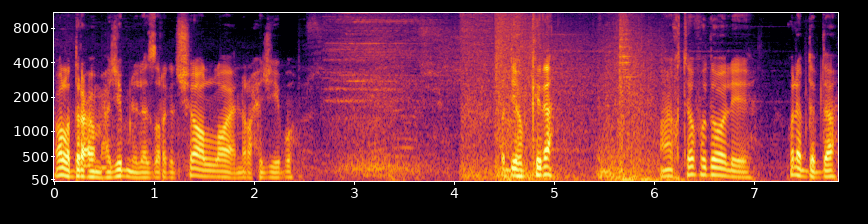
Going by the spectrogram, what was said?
والله درعهم عجبني الأزرق. إن شاء الله يعني راح يجيبه. أديهم كذا. ما يختفوا ذولي ولا ابدا بده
